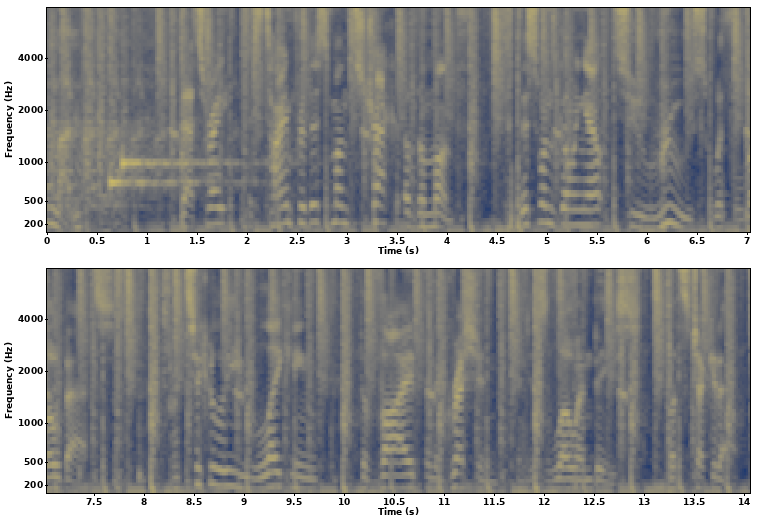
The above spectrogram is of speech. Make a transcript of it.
the month. That's right, it's time for this month's track of the month. This one's going out to Ruze with Low Batz, particularly liking the vibe and aggression in his low end bass. Let's check it out.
